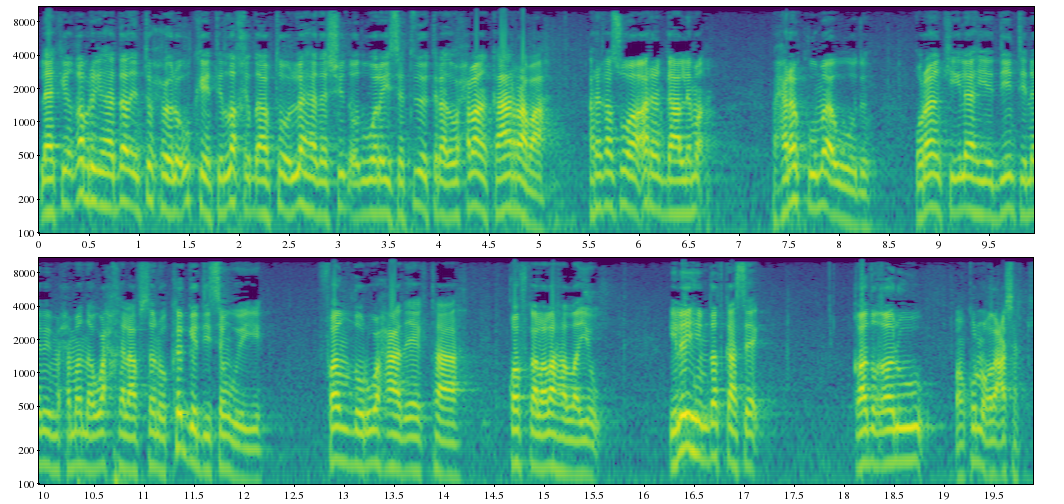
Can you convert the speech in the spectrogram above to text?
Laakiin qabriga haddaad inta xoolo u keentid la khidaabto oo la hadashid ood waraysatid oo tiraada waxbaan kaa rabaa. Arrinkaas waa arrin gaalnimo. Ah waxna kuuma awoodo qur'aankii ilaah iyo diintii nebi maxamedna wax khilaafsan oo ka gedisan weeye. Fandur waxaad eegtaa qofka lala hadlayo. Ilayhim dadkaas eeg. Qad qaluu waan ku noqda casharkii.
